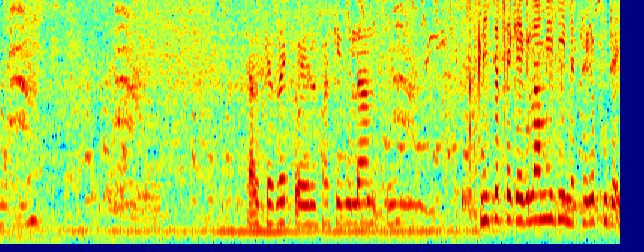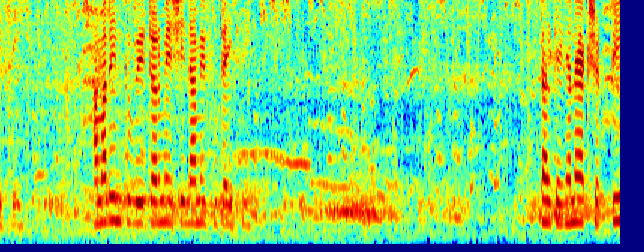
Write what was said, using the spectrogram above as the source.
মুরগি কালকে যে কোয়েল পাখিগুলো আনছি, নিচের থেকে এগুলো আমি ডিমের থেকে ফুটাইছি। আমার ইনকিউবেটর মেশিন আমি ফুটাইছি। কালকে এখানে একষট্টি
